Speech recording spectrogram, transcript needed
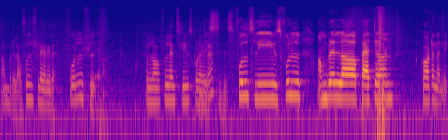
Umbrella, full flare there. Full flare. Full, uh, full length sleeves Could ida. Just see this. Full sleeves, full umbrella pattern. Cotton only.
